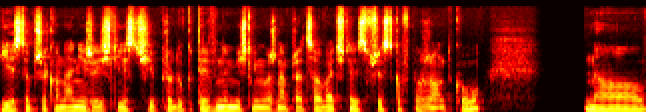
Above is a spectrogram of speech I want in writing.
jest to przekonanie, że jeśli jest się produktywnym, jeśli można pracować, to jest wszystko w porządku. No,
